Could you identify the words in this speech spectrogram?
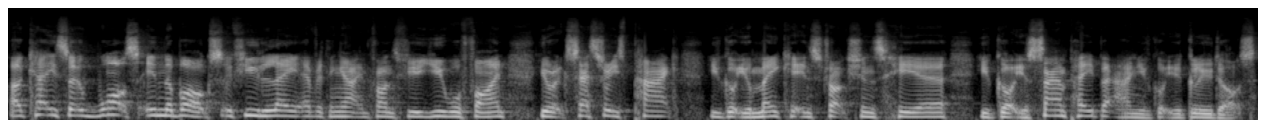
Okay, so what's in the box? If you lay everything out in front of you, you will find your accessories pack, you've got your make it instructions here, you've got your sandpaper, and you've got your glue dots.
